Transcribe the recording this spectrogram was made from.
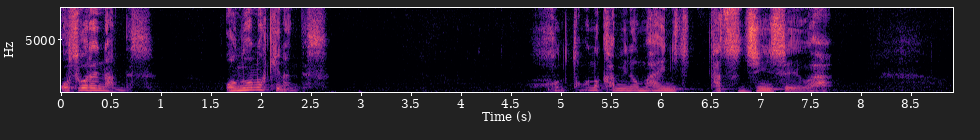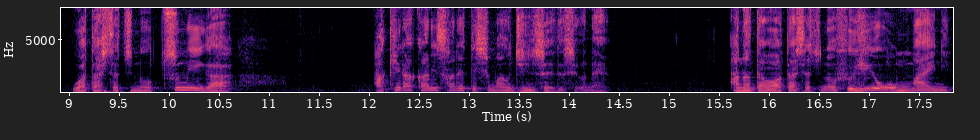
恐れなんですおののきなんです本当の神の前に立つ人生は私たちの罪が明らかにされてしまう人生ですよね。あなたは私たちの不義を追う前に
